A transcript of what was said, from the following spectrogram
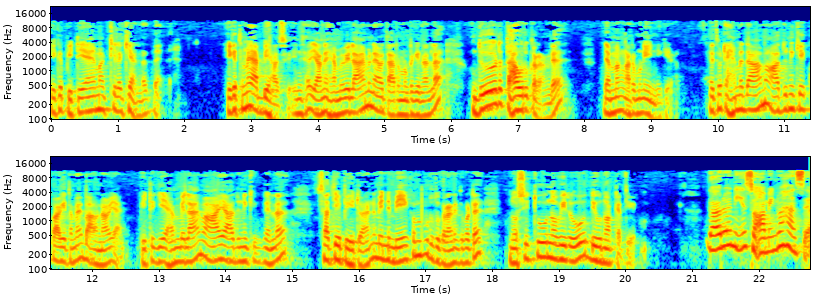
ඒක පිට යෑමක් කියලා කියන්නත් බෑ. ඒක තමයි අභ්‍යාසය. ඒ නිසා යන හැම වෙලාවෙම නැවත අරමුණට ගෙනල්ලා දුවට තහවුරු කරන්න දැන් මං අරමුණේ ඉන්නේ කියලා. එතකොට හැමදාම ආදුනිකෙක් වගේ තමයි භාවනාව යන්නේ. පිට ගිය හැම වෙලාවෙම ආය ආදුනිකෙක් ගෙනලා සතිය පිහිටවන්න මෙන්න මේකම පුරුදු කරන්න. එතකොට නොසිතූ නොවිරෝ දිනුවක් ඇති වෙනවා. ගෞරවනීය ස්වාමින් වහන්සේ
